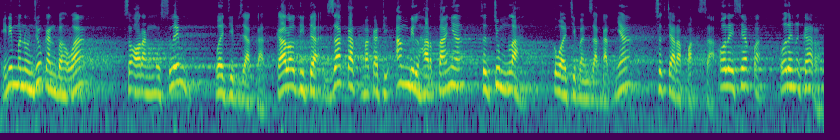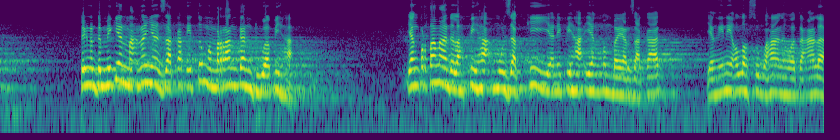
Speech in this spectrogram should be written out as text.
Ini menunjukkan bahwa seorang muslim wajib zakat. Kalau tidak zakat maka diambil hartanya sejumlah kewajiban zakatnya secara paksa. Oleh siapa? Oleh negara. Dengan demikian maknanya zakat itu memerankan dua pihak. Yang pertama adalah pihak muzaki, yakni pihak yang membayar zakat yang ini Allah Subhanahu wa taala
